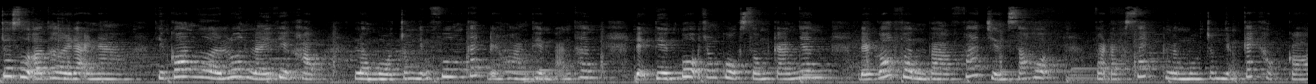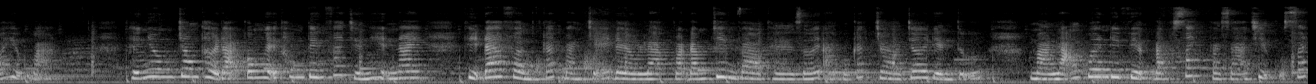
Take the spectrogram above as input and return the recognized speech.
Cho dù ở thời đại nào, thì con người luôn lấy việc học là một trong những phương cách để hoàn thiện bản thân, để tiến bộ trong cuộc sống cá nhân, để góp phần vào phát triển xã hội và đọc sách là một trong những cách học có hiệu quả. Thế nhưng trong thời đại công nghệ thông tin phát triển như hiện nay thì đa phần các bạn trẻ đều lạc và đắm chìm vào thế giới ảo của các trò chơi điện tử mà lãng quên đi việc đọc sách và giá trị của sách.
